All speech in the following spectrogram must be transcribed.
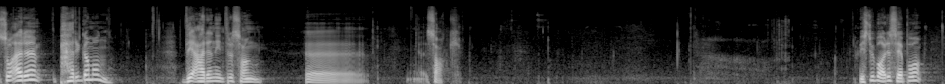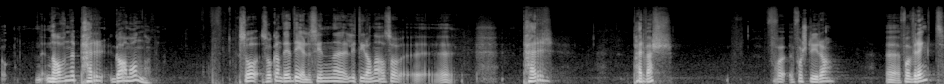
Så er det Pergamon. Det er en interessant eh, sak. Hvis vi bare ser på Navnet Pergamon så, så, kan det deles inn uh, litt. Grann, altså, uh, per pervers, for, forstyrra, uh, forvrengt.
